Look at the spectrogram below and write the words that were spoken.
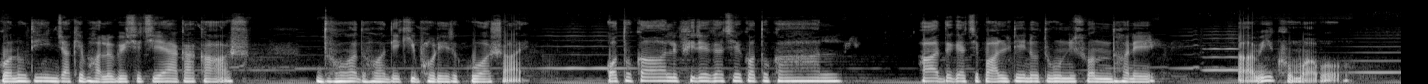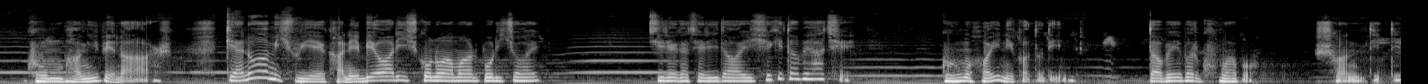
কোনোদিন যাকে ভালোবেসেছি এক আকাশ, ধোঁয়া ধোঁয়া দেখি ভোরের কুয়াশায়। কতকাল ফিরে গেছে, কতকাল হাত গেছে পাল্টে নতুন সন্ধানে, আমি ঘুমাবো। ঘুম ভাঙিবে না আর। কেন আমি শুয়ে এখানে? বেওয়ারিশ কোনো আমার পরিচয়? চিরে গেছে হৃদয়, সে কি তবে আছে? ঘুম হয়নি কতদিন? তবে এবার ঘুমাবো শান্তিতে।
